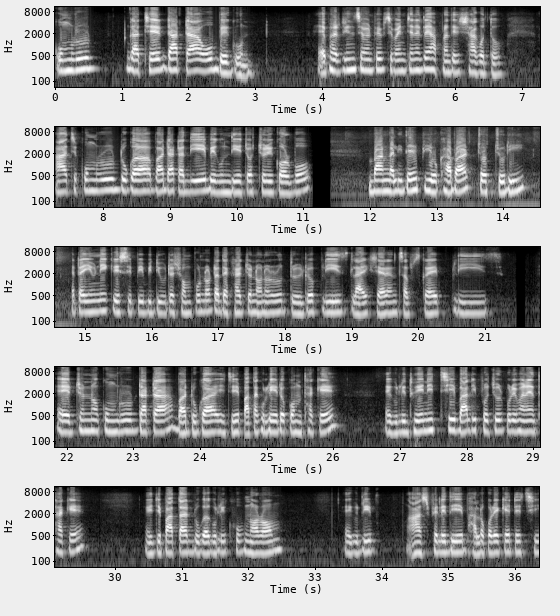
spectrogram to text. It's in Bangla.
কুমড়োর গাছের ডাটা ও বেগুন। এভারগ্রিন সেভেন ফাইভ সেভেন চ্যানেলে আপনাদের স্বাগত। আজ কুমড়োর ডুগা বা ডাটা দিয়ে বেগুন দিয়ে চচ্চড়ি করব। বাঙালিদের প্রিয় খাবার চচ্চড়ি। একটা ইউনিক রেসিপি, ভিডিওটা সম্পূর্ণটা দেখার জন্য অনুরোধ রইল। Please like, share and subscribe, please. এর জন্য কুমড়োর ডাটা বা ডুগা, এই যে পাতাগুলি এরকম থাকে, এগুলি ধুয়ে নিচ্ছি। বালি প্রচুর পরিমাণে থাকে। এই যে পাতার ডুগাগুলি খুব নরম, এগুলি আঁশ ফেলে দিয়ে ভালো করে কেটেছি,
